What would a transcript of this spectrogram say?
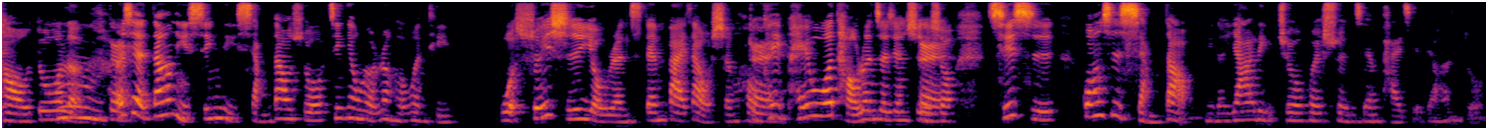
好多了。嗯、而且当你心里想到说，今天我有任何问题，我随时有人 stand by 在我身后，可以陪我讨论这件事的时候，其实光是想到你的压力就会瞬间排解掉很多。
